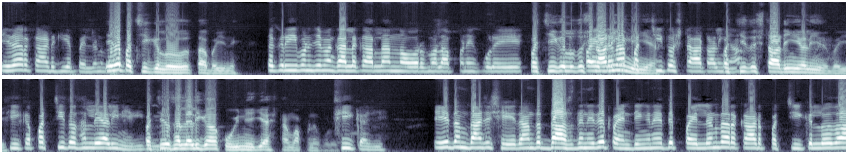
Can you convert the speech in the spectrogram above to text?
ਇਹਦਾ ਰਿਕਾਰਡ ਕੀ ਹੈ ਪਹਿਲਣ ਦਾ? ਇਹਦਾ 25 ਕਿਲੋ ਦਿੱਤਾ ਬਾਈ ਨੇ। ਤਕਰੀਬਨ ਜੇ ਮੈਂ ਗੱਲ ਕਰ ਲਾਂ ਨਾਰਮਲ ਆਪਣੇ ਕੋਲੇ 25 ਕਿਲੋ ਤੋਂ ਪਹਿਲਾਂ ਸਟਾਰਟਿੰਗ ਨਹੀਂ ਹੈ। 25 ਤੋਂ ਸਟਾਰਟ ਵਾਲੀਆਂ। 25 ਤੋਂ ਸਟਾਰਟਿੰਗ ਵਾਲੀ ਨੇ ਬਾਈ। ਠੀਕ ਹੈ 25 ਤੋਂ ਥੱਲੇ ਵਾਲੀ ਨਹੀਂ ਹੈਗੀ 25 ਤੋਂ ਥੱਲੇ ਵਾਲੀ ਗਾਂ ਕੋਈ ਨਹੀਂ ਹੈਗੀ ਇਸ ਟਾਈਮ ਆਪਣੇ ਕੋਲ। ਠੀਕ ਹੈ ਜੀ। ਇਹ ਦੰਦਾਂ 'ਚ 6 ਦੰਦ 10 ਦਿਨ ਇਹਦੇ ਪੈਂਡਿੰਗ ਨੇ ਤੇ ਪਹਿਲਣ ਦਾ ਰਿਕਾਰਡ 25 ਕਿਲੋ ਦਾ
